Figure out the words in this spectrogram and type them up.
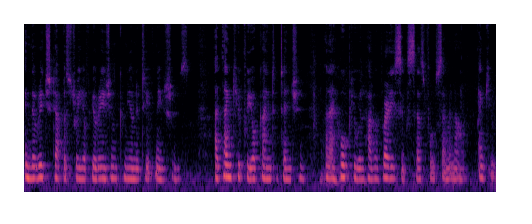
in the rich tapestry of Eurasian community of nations. I thank you for your kind attention and I hope you will have a very successful seminar. Thank you.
